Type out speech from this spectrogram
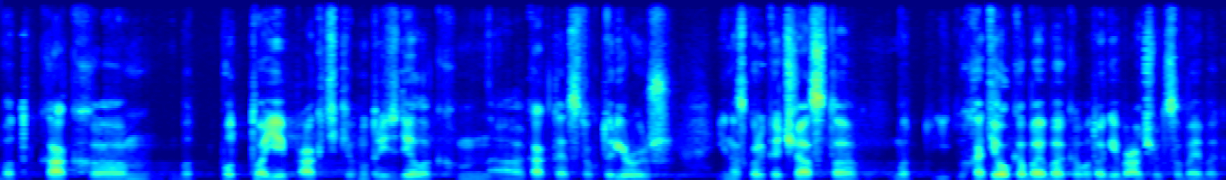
Вот как вот под твоей практике внутри сделок, а как ты это структурируешь и насколько часто вот хотелка байбека в итоге оборачивается байбек?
